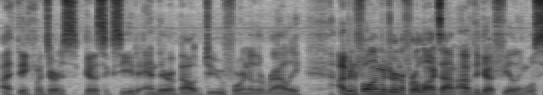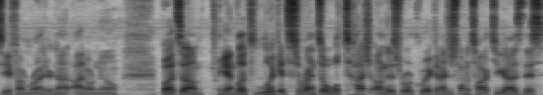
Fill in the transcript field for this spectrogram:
I think Moderna's going to succeed and they're about due for another rally. I've been following Moderna for a long time. I have the gut feeling. We'll see if I'm right or not. I don't know. But um, again, let's look at Sorrento. We'll touch on this real quick, and I just want to talk to you guys. This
